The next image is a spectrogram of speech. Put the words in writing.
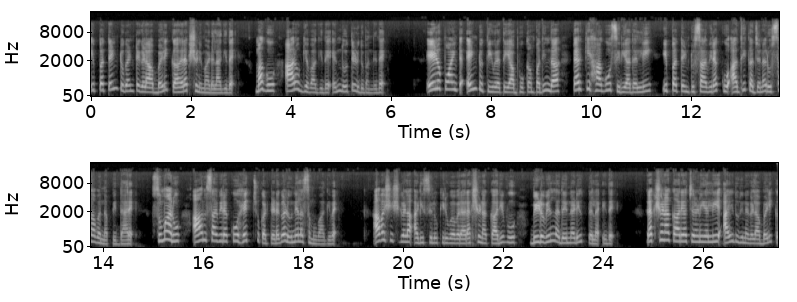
ಇಪ್ಪತ್ತೆಂಟು ಗಂಟೆಗಳ ಬಳಿಕ ರಕ್ಷಣೆ ಮಾಡಲಾಗಿದೆ. ಮಗು ಆರೋಗ್ಯವಾಗಿದೆ ಎಂದು ತಿಳಿದುಬಂದಿದೆ ಏಳು ಪಾಯಿಂಟ್ ಎಂಟು ತೀವ್ರತೆಯ ಭೂಕಂಪದಿಂದ ಟರ್ಕಿ ಹಾಗೂ ಸಿರಿಯಾದಲ್ಲಿ ಇಪ್ಪತ್ತೆಂಟು ಸಾವಿರಕ್ಕೂ ಅಧಿಕ ಜನರು ಸಾವನ್ನಪ್ಪಿದ್ದಾರೆ. ಸುಮಾರು ಆರು ಸಾವಿರಕ್ಕೂ ಹೆಚ್ಚು ಕಟ್ಟಡಗಳು ನೆಲಸಮವಾಗಿವೆ. ಅವಶೇಷಗಳ ಅಡಿ ಸಿಲುಕಿರುವವರ ರಕ್ಷಣಾ ಕಾರ್ಯವು ಬಿಡುವಿಲ್ಲದೆ ನಡೆಯುತ್ತಲೇ ಇದೆ. ರಕ್ಷಣಾ ಕಾರ್ಯಾಚರಣೆಯಲ್ಲಿ ಐದು ದಿನಗಳ ಬಳಿಕ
